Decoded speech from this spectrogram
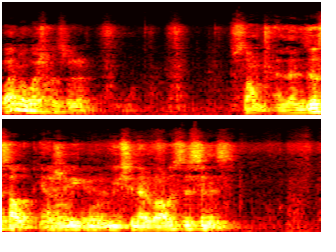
Var mı başka sorun? Ustam ellerinize sağlık. Yani bu, bu işin erbabı sizsiniz.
